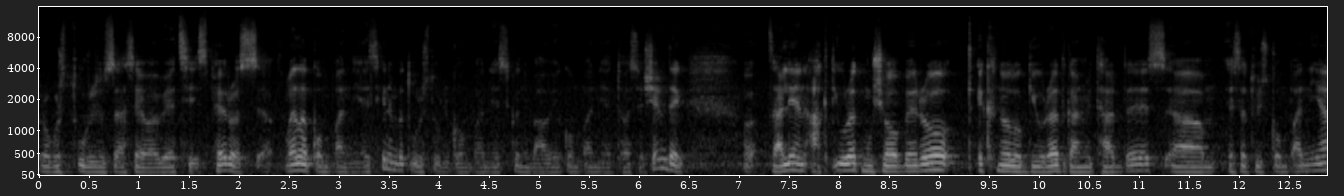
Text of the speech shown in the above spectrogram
როგორც ტურიზმის ასე ავიაციის სფეროს, ყველა კომპანია, ეს იქნება ტურისტული კომპანია, ეს იქნება ავიაკომპანია თუ ასე შემდეგ, ძალიან აქტიურად მუშაობენ, რომ ტექნოლოგიურად განვითარდეს ესა თუ ის კომპანია.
